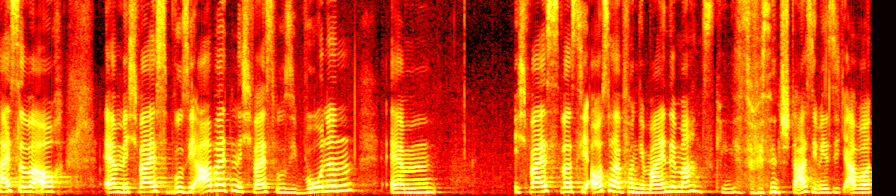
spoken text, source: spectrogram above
Heißt aber auch, ähm, ich weiß, wo sie arbeiten, ich weiß, wo sie wohnen. Ähm, ich weiß, was sie außerhalb von Gemeinde machen. Das klingt jetzt so ein bisschen Stasi-mäßig, aber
